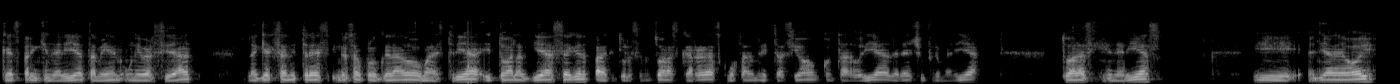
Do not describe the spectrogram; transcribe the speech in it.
que es para ingeniería también, universidad, la guía Exani 3, ingreso a posgrado o maestría y todas las guías Segel para titulación de todas las carreras, como son administración, contaduría, derecho, enfermería, todas las ingenierías. Y el día de hoy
